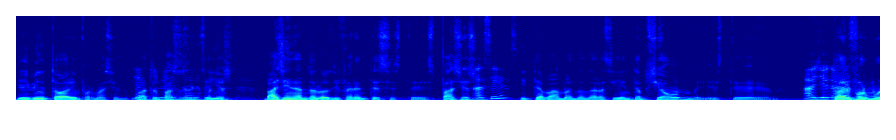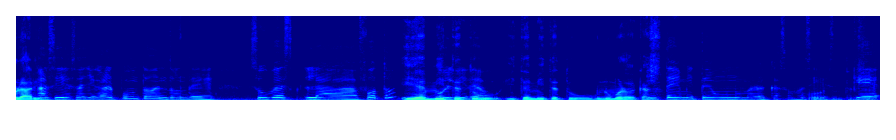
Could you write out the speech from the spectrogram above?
Y ahí viene toda la información. Cuatro pasos sencillos. Vas llenando los diferentes este, espacios Así es. y te va mandando a la siguiente opción, este, A llegar, todo el al- formulario. así es, a llegar al punto en donde subes la foto Y emite video. tu, y te emite tu número de y caso. te emite un número de caso. Así Oh, es. Que,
